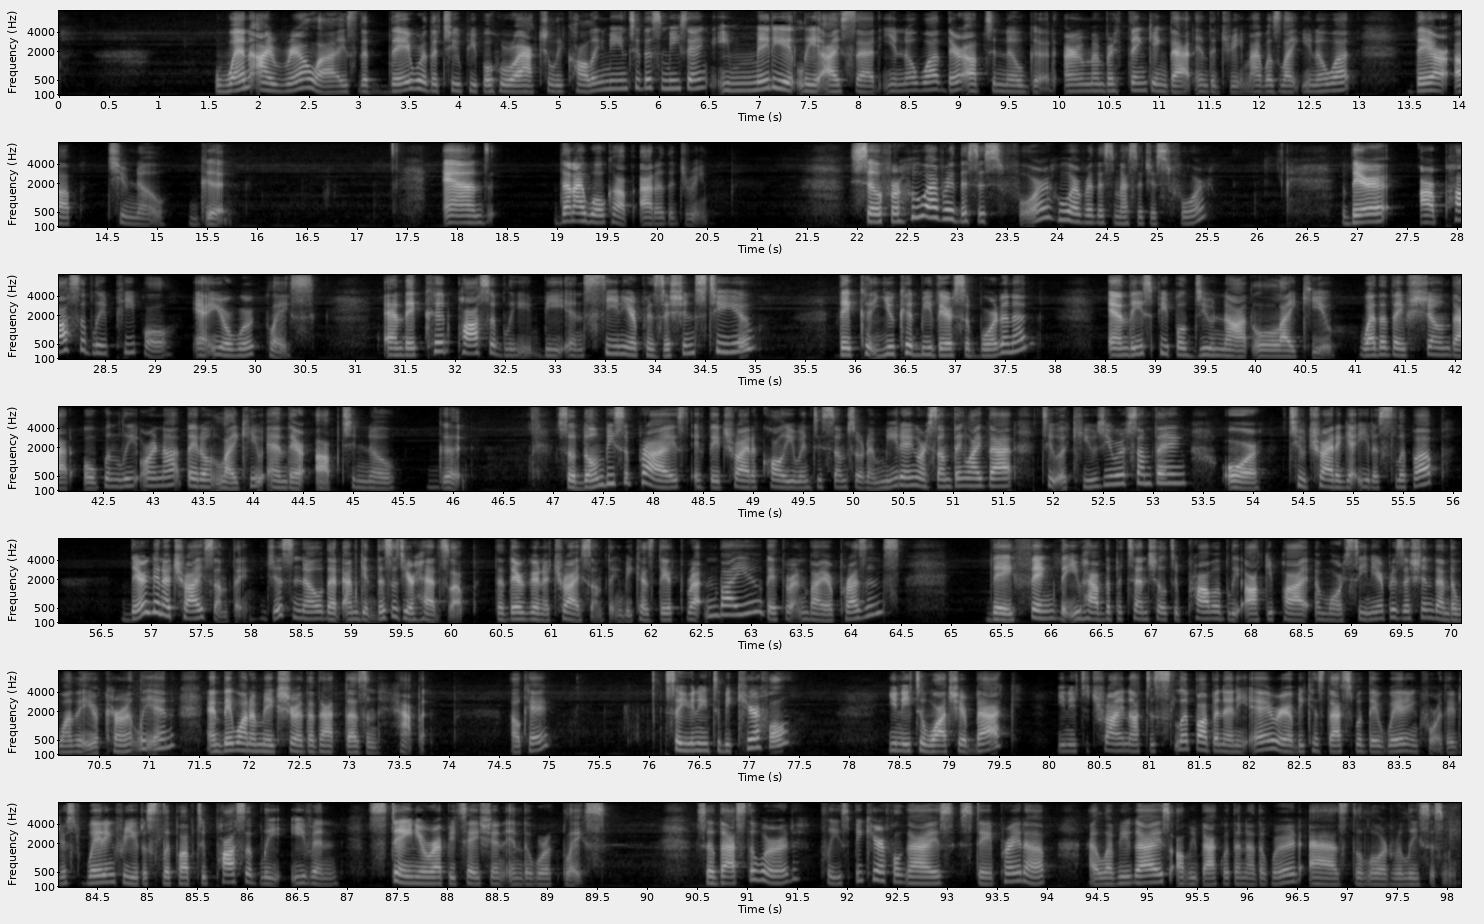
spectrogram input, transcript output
when I realized that they were the two people who were actually calling me into this meeting, immediately I said, you know what? They're up to no good. I remember thinking that in the dream. I was like, you know what? They are up to no good. And then I woke up out of the dream. So, for whoever this is for, whoever this message is for, there are possibly people at your workplace, and they could possibly be in senior positions to you. They could you could be their subordinate, and these people do not like you. Whether they've shown that openly or not, they don't like you and they're up to no good. So don't be surprised if they try to call you into some sort of meeting or something like that to accuse you of something or to try to get you to slip up. They're going to try something. Just know that I'm get this is your heads up that they're going to try something because they're threatened by you, they're threatened by your presence. They think that you have the potential to probably occupy a more senior position than the one that you're currently in, and they want to make sure that that doesn't happen. Okay? So you need to be careful. You need to watch your back. You need to try not to slip up in any area because that's what they're waiting for. They're just waiting for you to slip up to possibly even stain your reputation in the workplace. So that's the word. Please be careful, guys. Stay prayed up. I love you guys. I'll be back with another word as the Lord releases me.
